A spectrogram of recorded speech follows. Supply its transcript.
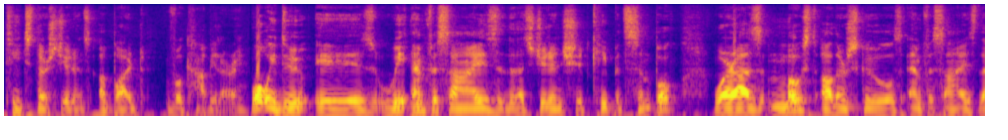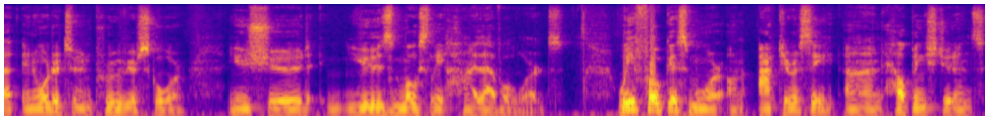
teach their students about vocabulary. What we do is we emphasize that students should keep it simple, whereas most other schools emphasize that in order to improve your score, you should use mostly high level words. We focus more on accuracy and helping students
